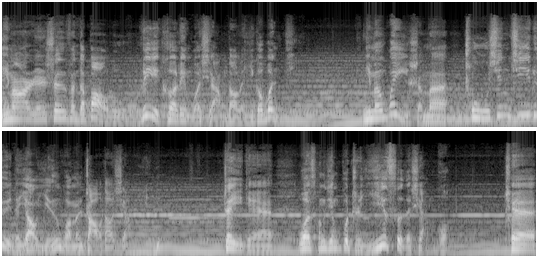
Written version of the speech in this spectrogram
你们二人身份的暴露，立刻令我想到了一个问题：你们为什么处心积虑的要引我们找到响银？这一点，我曾经不止一次的想过，却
